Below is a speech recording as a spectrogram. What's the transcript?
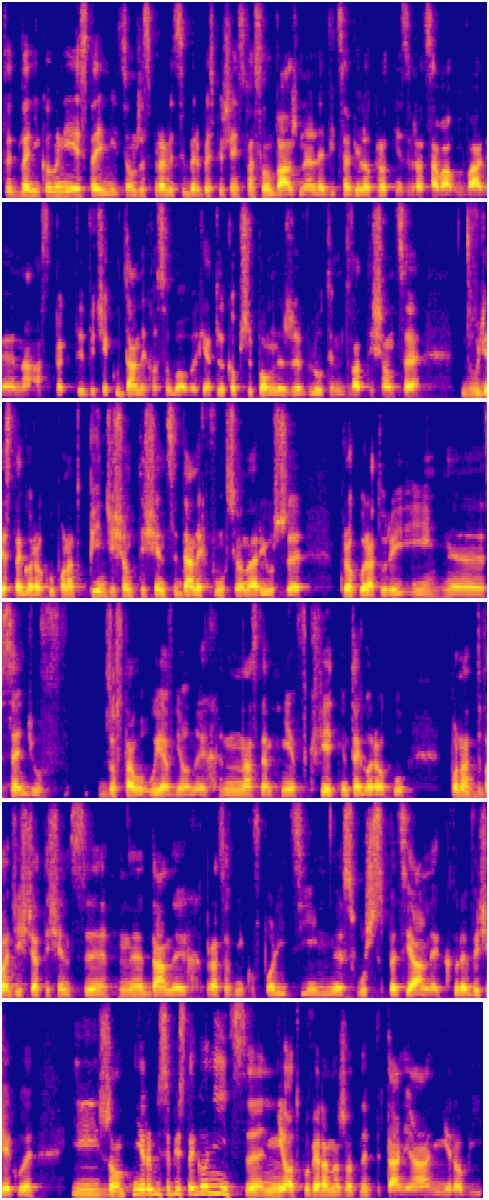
To dla nikogo nie jest tajemnicą, że sprawy cyberbezpieczeństwa są ważne. Lewica wielokrotnie zwracała uwagę na aspekty wycieku danych osobowych. Ja tylko przypomnę, że w lutym 2020 roku ponad 50 tysięcy danych funkcjonariuszy prokuratury i e, sędziów zostało ujawnionych. Następnie w kwietniu tego roku ponad 20 tysięcy danych pracowników policji, służb specjalnych, które wyciekły i rząd nie robi sobie z tego nic, nie odpowiada na żadne pytania, nie robi,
